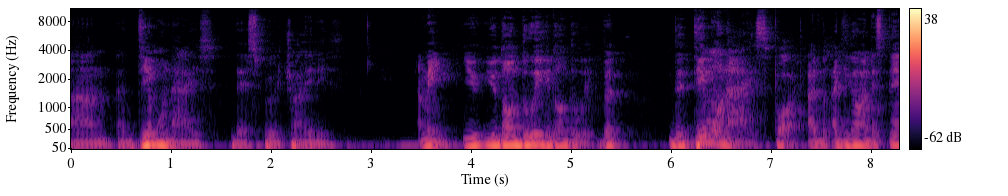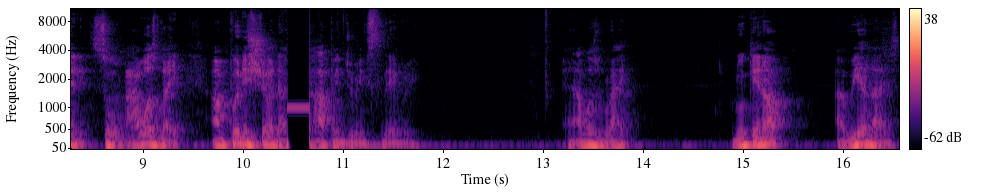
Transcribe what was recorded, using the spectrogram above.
um, demonize their spiritualities. I mean, you, you don't do it, you don't do it. But the demonized part, I, I did not understand it. So I was like, I'm pretty sure that happened during slavery. And I was right. Looking up, I realized,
